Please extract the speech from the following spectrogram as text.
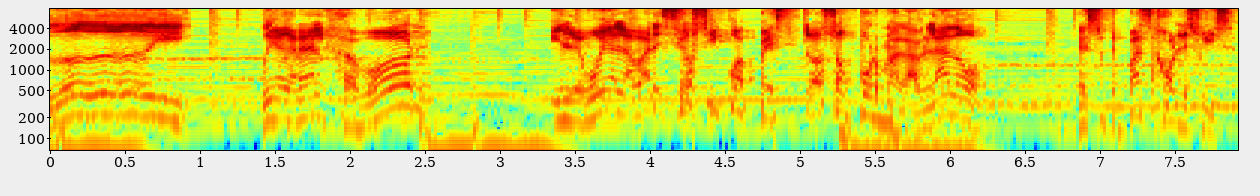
¡Ay! Voy a agarrar el jabón y le voy a lavar ese hocico apestoso por mal hablado. Eso te pasa, Jole Suiz.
